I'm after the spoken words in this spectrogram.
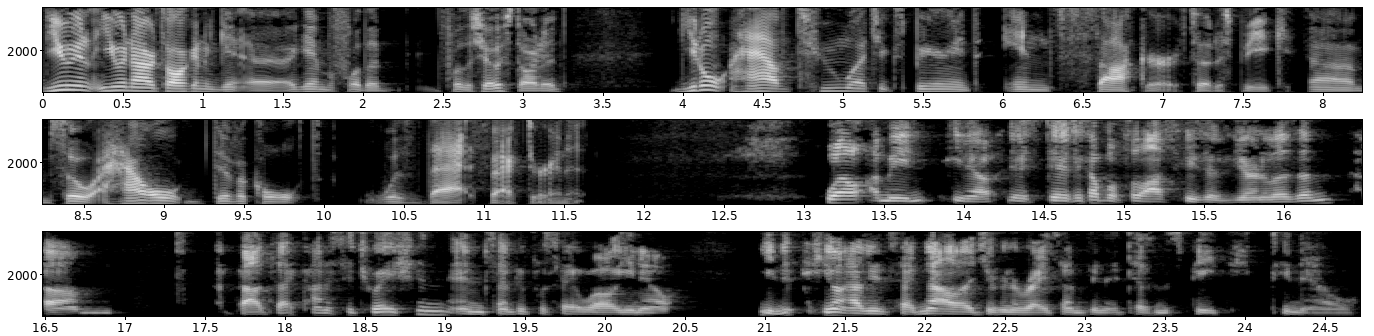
you and you and I were talking again uh, again before the before the show started. You don't have too much experience in soccer, so to speak. Um, so how difficult was that factor in it? Well, I mean, you know, there's there's a couple of philosophies of journalism um, about that kind of situation, and some people say, well, you know, you, if you don't have the inside knowledge, you're going to write something that doesn't speak, you know,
